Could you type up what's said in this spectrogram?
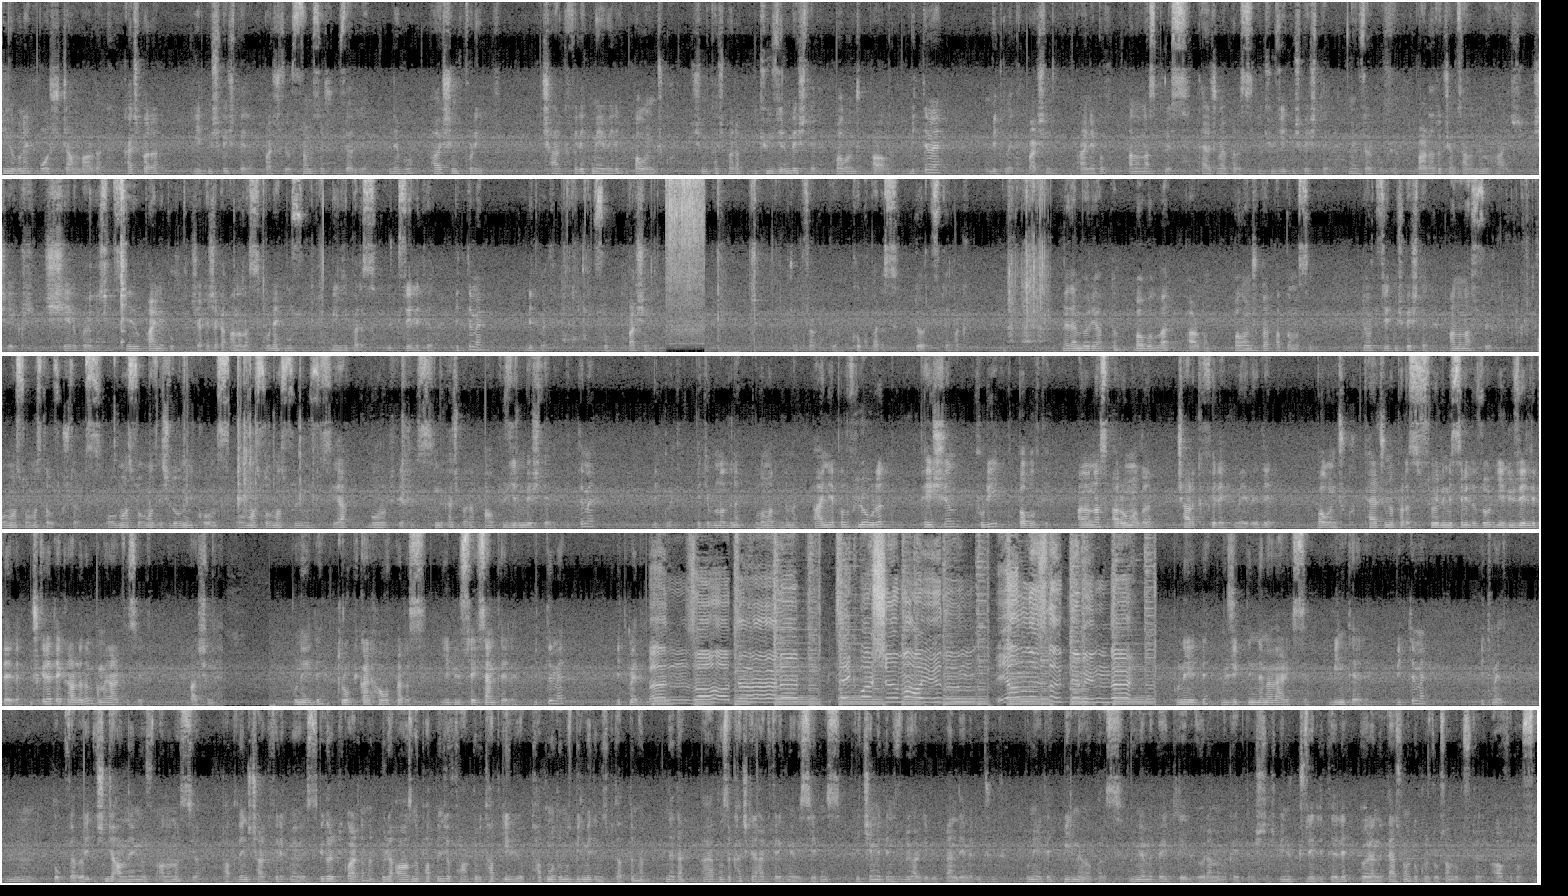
Şimdi bu ne? Boş cam bardak. Kaç para? 75 TL. Başlıyoruz. Tam mısın şu güzelliğe? Ne bu? Passion fruit. Çarkıfelek meyveli baloncuk. Şimdi kaç para? 225 TL. Baloncuk pahalı. Bitti mi? Bitmedi. Bak şimdi. Pineapple ananas püresi. Tercüme parası. 275 TL. Ne güzel kokuyor. Bardağa dökeceğim sandın değil mi? Hayır. Shaker. Şişeye de koyabilirsiniz. Neydi bu? Pineapple. Şaka şaka ananas. Bu ne? Buz. Bilgi parası. 350 TL. Bitti mi? Bitmedi. Su. Bak şimdi. Çok güzel kokuyor. Koku parası. 400 TL. Bak. Neden böyle yaptım? Bubble'lar, pardon, baloncuklar patlamasın. 475 TL. Ananas suyu. Olmazsa olmaz tavus kuşlarımız. Olmazsa olmaz içi dolu minik kovamız. Olmazsa olmaz suyumuz. Siyah boru pipetimiz. Şimdi kaç para? 625 TL. Bitti mi? Bitmedi. Peki bunun adı ne? Bulamadın değil mi? Pineapple Flavored Passion Fruit Bubble Tea. Ananas aromalı, çarkıfelek meyveli, baloncuk. Tercüme parası. Söylemesi bile zor. 750 TL. 3 kere tekrarladım. Kamera arkasıydı. Bak şimdi. Bu neydi? Tropikal hava parası. 780 TL. Bitti mi? Bitmedi. Ben zaten hep tek başımaydım Yalnızlık deminde Bu neydi? Müzik dinleme vergisi. 1000 TL. Bitti mi? Bitmedi. Hmm, çok güzel. Böyle içince anlayamıyorsun. Ananas ya. Patlayınca çarkıfelek meyvesi. Bir gariplik var değil mi? Böyle ağzına patlayınca farklı bir tat geliyor. Tatmadığımız, bilmediğimiz bir tat değil mi? Neden? Hayatınızda kaç kere çarkıfelek meyvesi yediniz? Hiç yemediğinizi duyar gibi. Ben de yemedim çünkü. Bu neydi? Bilmeme parası. Bilmeme kayıp değil, öğrenmeme kayıp demişler. 1350 TL öğrendikten sonra 999 TL. Afiyet olsun.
